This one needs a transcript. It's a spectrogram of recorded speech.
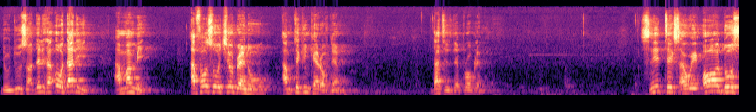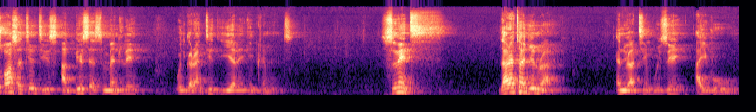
they will do something. They'll say, Oh, daddy and mommy, I've also children who I'm taking care of them. That is the problem. SSNIT takes away all those uncertainties and pays us mentally with guaranteed yearly increments. SSNIT, Director General, and your team will say, I Aiku.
